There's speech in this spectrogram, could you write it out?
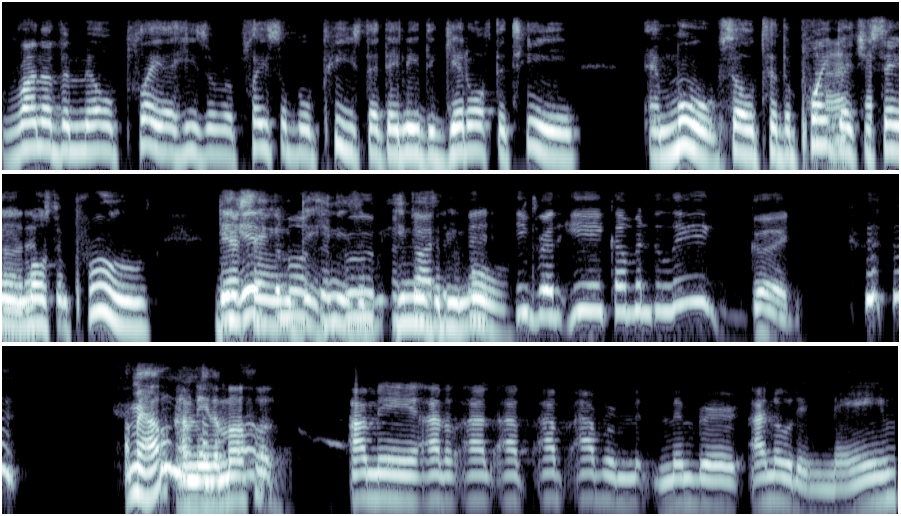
run of the mill player. He's a replaceable piece that they need to get off the team and move. So to the point that you're saying most improved, they're is the saying most that he needs to, he needs to be finish. moved. He really he ain't coming to the league good. I mean, I don't know. I mean, the nothing motherfucker. I mean, I don't. I I I, I remember. I know the name.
